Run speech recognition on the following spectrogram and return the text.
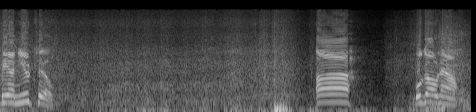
Be on YouTube. Uh, we'll go now.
